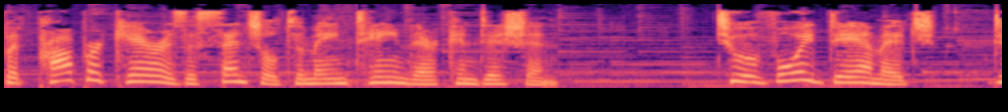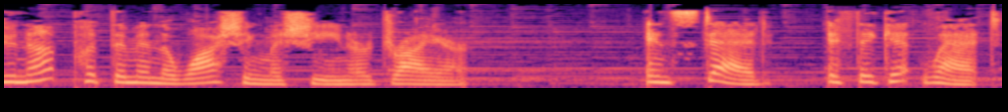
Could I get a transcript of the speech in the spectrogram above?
but proper care is essential to maintain their condition. To avoid damage, do not put them in the washing machine or dryer. Instead, if they get wet,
